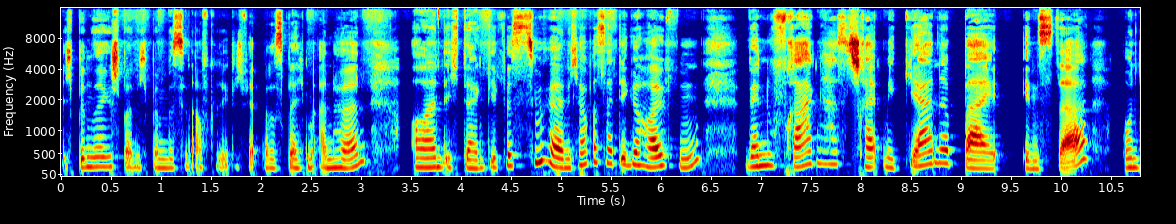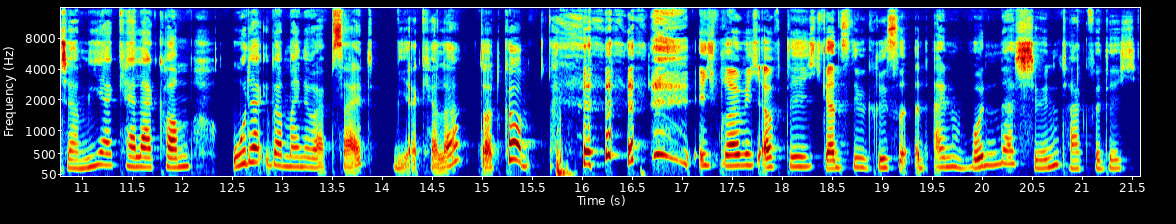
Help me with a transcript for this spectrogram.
Ich bin sehr gespannt. Ich bin ein bisschen aufgeregt. Ich werde mir das gleich mal anhören. Und ich danke dir fürs Zuhören. Ich hoffe, es hat dir geholfen. Wenn du Fragen hast, schreib mir gerne bei Insta unter miakeller.com oder über meine Website miakeller.com. ich freue mich auf dich. Ganz liebe Grüße und einen wunderschönen Tag für dich.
